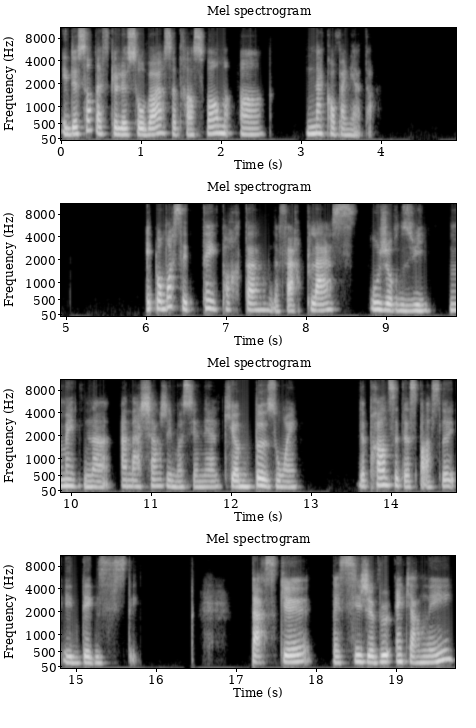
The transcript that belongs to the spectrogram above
et de sorte à ce que le sauveur se transforme en accompagnateur. Et pour moi, c'est important de faire place aujourd'hui, maintenant, à ma charge émotionnelle qui a besoin de prendre cet espace-là et d'exister. Parce que ben, si je veux incarner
